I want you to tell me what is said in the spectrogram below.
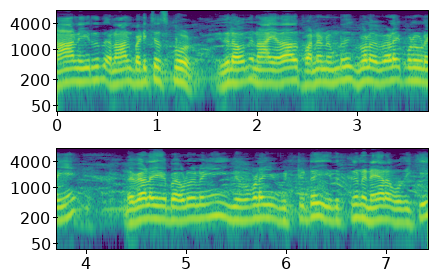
நான் இருந்து நான் படித்த ஸ்கூல் இதில் வந்து நான் ஏதாவது பண்ணணும்னு இவ்வளோ வேலைப்பழுவிலையும் இந்த வேலை பழுவிலையும் இவ்வளையும் விட்டுட்டு இதுக்குன்னு நேரம் ஒதுக்கி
